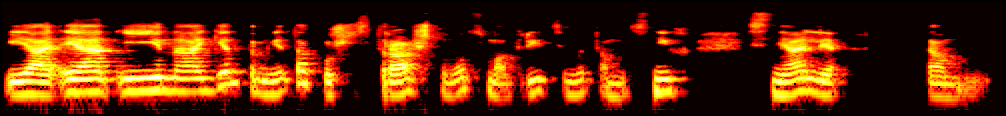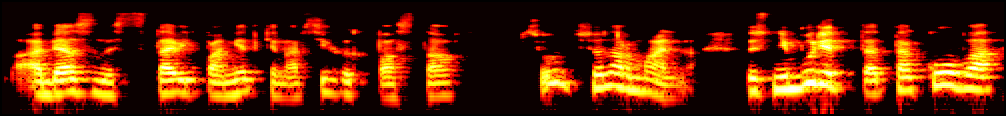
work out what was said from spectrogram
И, и, и на агентам не так уж и страшно. Вот смотрите, мы там с них сняли там, обязанность ставить пометки на всех их постах. Все, все нормально. То есть не будет такого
